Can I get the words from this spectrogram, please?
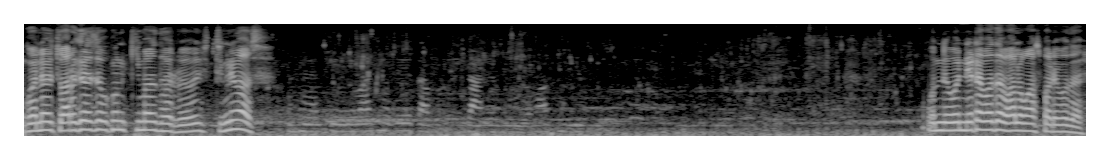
ওখানে ওই চর গেছে ওখানে কী মাছ ধরবে? ওই চিংড়ি মাছ? ওর ওই নেটা বোধহয় ভালো মাছ পড়ে বোধহয়।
